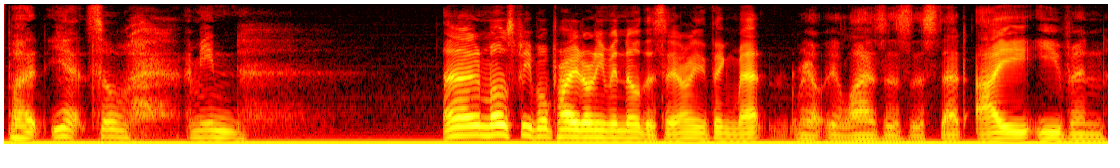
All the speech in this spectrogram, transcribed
But yeah, so I mean, and most people probably don't even know this. I don't even think Matt realizes this. That I even,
